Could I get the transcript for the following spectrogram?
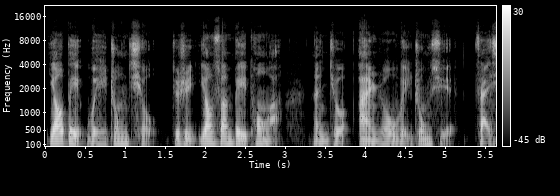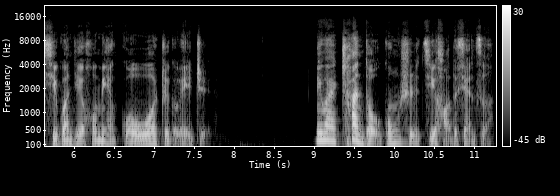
腰背委中求，就是腰酸背痛啊，那你就按揉委中穴，在膝关节后面腘窝这个位置。另外，颤抖功是极好的选择。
